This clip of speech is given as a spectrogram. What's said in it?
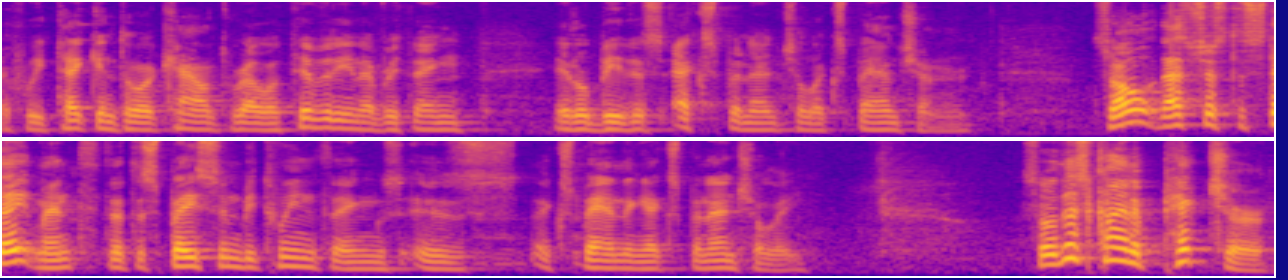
if we take into account relativity and everything, it'll be this exponential expansion. So that's just a statement that the space in between things is expanding exponentially. So this kind of picture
